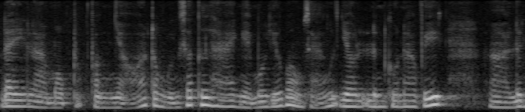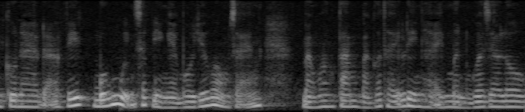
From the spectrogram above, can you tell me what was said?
Đây là một phần nhỏ trong quyển sách thứ hai Nghề môi giới bất động sản do Linh Kona viết. À, Linh Kona đã viết bốn quyển sách về nghề môi giới bất động sản. Bạn quan tâm, bạn có thể liên hệ mình qua Zalo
